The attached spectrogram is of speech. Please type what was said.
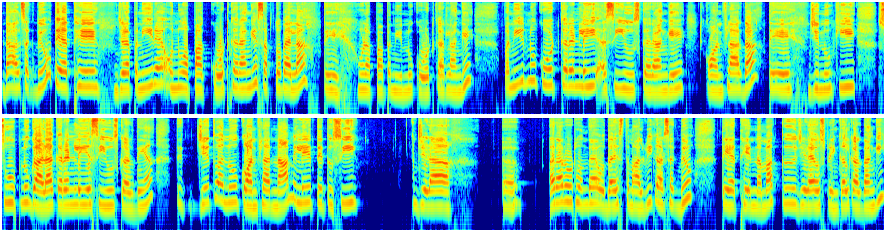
ਡਾਲ ਸਕਦੇ ਹੋ ਤੇ ਇੱਥੇ ਜਿਹੜਾ ਪਨੀਰ ਹੈ ਉਹਨੂੰ ਆਪਾਂ ਕੋਟ ਕਰਾਂਗੇ ਸਭ ਤੋਂ ਪਹਿਲਾਂ ਤੇ ਹੁਣ ਆਪਾਂ ਪਨੀਰ ਨੂੰ ਕੋਟ ਕਰ ਲਾਂਗੇ। ਪਨੀਰ ਨੂੰ ਕੋਟ ਕਰਨ ਲਈ ਅਸੀਂ ਯੂਜ਼ ਕਰਾਂਗੇ ਕੌਰਨਫਲਾਰ ਦਾ ਤੇ ਜਿਹਨੂੰ ਕਿ ਸੂਪ ਨੂੰ ਗਾੜਾ ਕਰਨ ਲਈ ਅਸੀਂ ਯੂਜ਼ ਕਰਦੇ ਹਾਂ। ਤੇ ਜੇ ਤੁਹਾਨੂੰ ਕੌਰਨਫਲਾਰ ਨਾ ਮਿਲੇ ਤੇ ਤੁਸੀਂ ਜਿਹੜਾ ਅਰਾਰੋਟ ਹੁੰਦਾ ਹੈ, ਉਹਦਾ ਇਸਤੇਮਾਲ ਵੀ ਕਰ ਸਕਦੇ ਹੋ। ਤੇ ਇੱਥੇ ਨਮਕ ਜਿਹੜਾ ਉਹ ਸਪ੍ਰਿੰਕਲ ਕਰ ਦਾਂਗੀ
